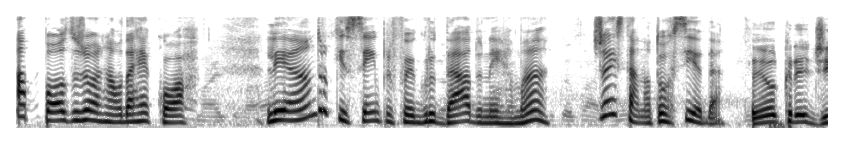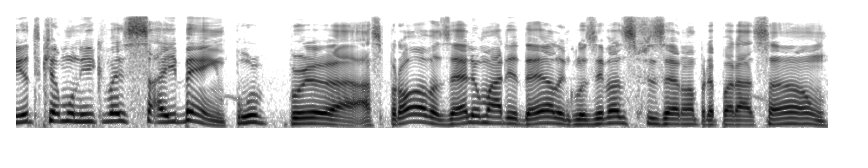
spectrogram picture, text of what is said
após o Jornal da Record. Leandro, que sempre foi grudado na irmã, já está na torcida. Eu acredito que a Monique vai sair bem. Por, por as provas, ela e o marido dela, inclusive, elas fizeram uma preparação,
